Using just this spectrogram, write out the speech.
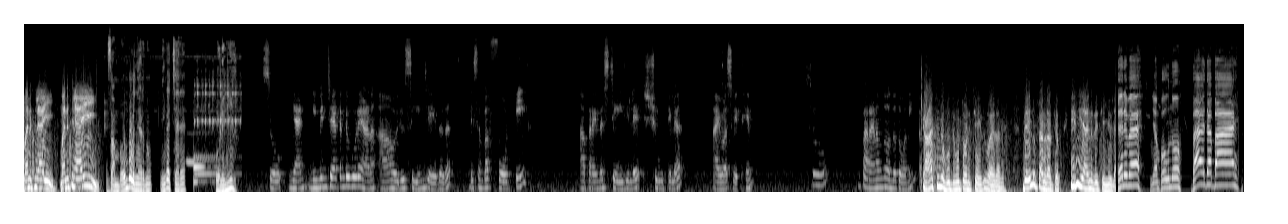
മനസ്സിലായി. മനസ്സിലായി. സംഭവം പൊളിഞ്ഞായിരുന്നു. നീ വെച്ചേരെ. പൊളിഞ്ഞു. സോ ഞാൻ നിവിൻ ചേട്ടന്റെ കൂടെയാണ് ആ ഒരു സീൻ ചെയ്തത്. ഡിസംബർ ഫോർട്ടീൻത് ആ പറയുന്ന സ്റ്റേജിലെ ഷൂട്ടിൽ I was with him so പറയണമെന്ന് ഒന്ന് തോന്നി. കാശിന്റെ ബുദ്ധിമുട്ടോട് ചെയ്തു പോയതാണ്. ദൈവത്താണ് സത്യം. ഇനി ഞാനിത് ചെയ്യൂല. ഞാൻ പോകുന്നു. Bye bye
